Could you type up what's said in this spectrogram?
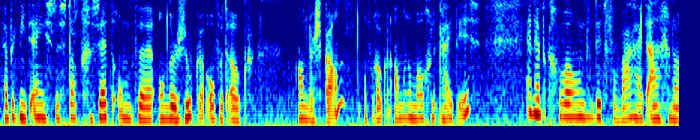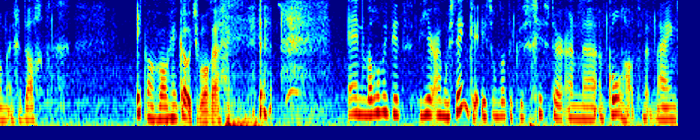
heb ik niet eens de stap gezet om te onderzoeken of het ook anders kan. Of er ook een andere mogelijkheid is. En heb ik gewoon dit voor waarheid aangenomen en gedacht: ik kan gewoon geen coach worden. en waarom ik dit hier aan moest denken is omdat ik dus gisteren een, uh, een call had met mijn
